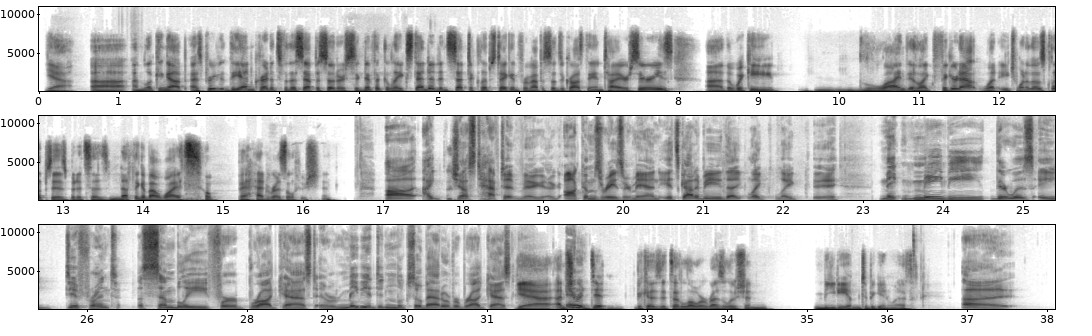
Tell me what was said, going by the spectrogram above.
Yeah. Uh, I'm looking up as previous. The end credits for this episode are significantly extended and set to clips taken from episodes across the entire series. Uh, the wiki line like figured out what each one of those clips is, but it says nothing about why it's so bad resolution. Uh, I just have to uh, Occam's razor, man. It's got to be the like like uh, may, maybe there was a different assembly for broadcast, or maybe it didn't look so bad over broadcast. Yeah, I'm sure it didn't because it's a lower resolution medium to begin with. Uh,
